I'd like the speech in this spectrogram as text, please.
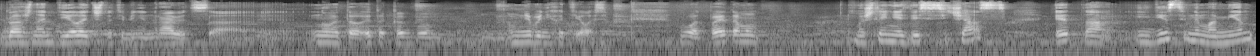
должна делать, что тебе не нравится. Ну, это, это как бы мне бы не хотелось. Вот, поэтому мышление здесь и сейчас – это единственный момент,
